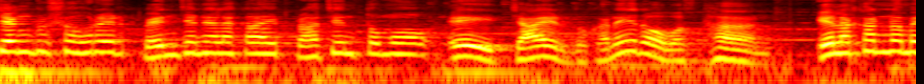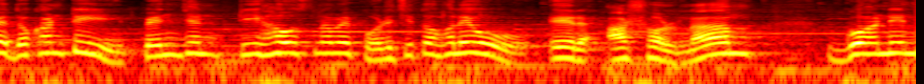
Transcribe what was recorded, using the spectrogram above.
চেংডু শহরের পেনজেন এলাকায় প্রাচীনতম এই চায়ের দোকানের অবস্থান। এলাকার নামে দোকানটি পেনজেন টি হাউস নামে পরিচিত হলেও এর আসল নাম গুয়ানিন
